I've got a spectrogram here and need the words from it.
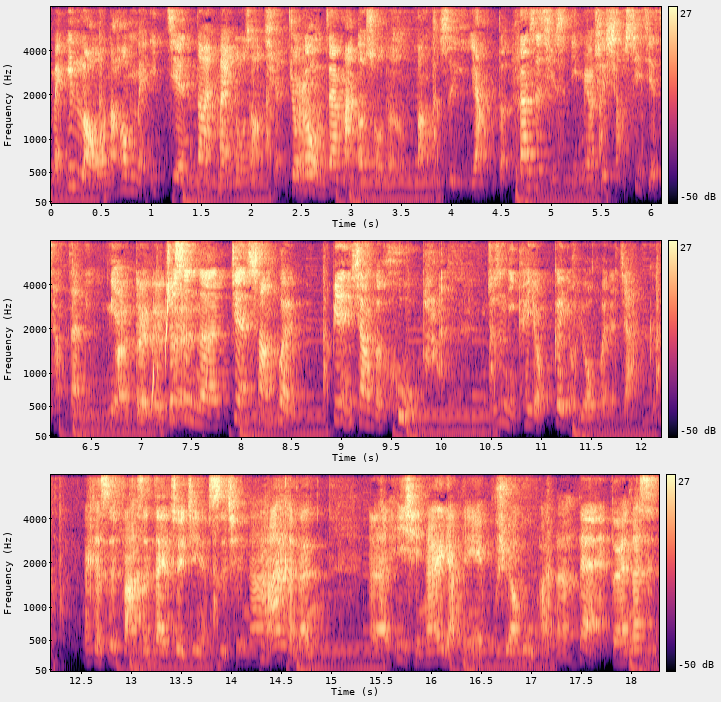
每一楼，然后每一间大概卖多少钱，就跟我们在买二手的房子是一样的。但是其实里面有些小细节藏在里面。啊，对对对。就是呢，建商会变相的护盘，就是你可以有更有优惠的价格。那个是发生在最近的事情啊，他、嗯、可能。呃，疫情那一两年也不需要护盘啊。对对，那是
